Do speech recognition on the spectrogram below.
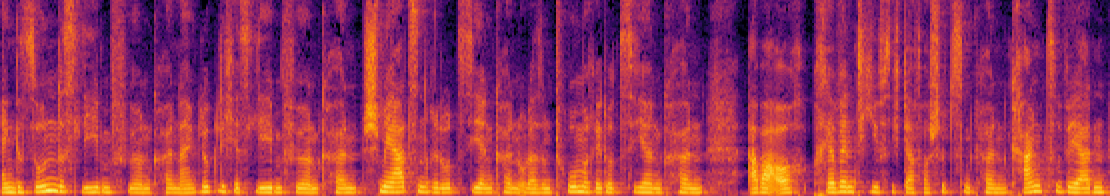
ein gesundes Leben führen können, ein glückliches Leben führen können, Schmerzen reduzieren können oder Symptome reduzieren können, aber auch präventiv sich davor schützen können, krank zu werden.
